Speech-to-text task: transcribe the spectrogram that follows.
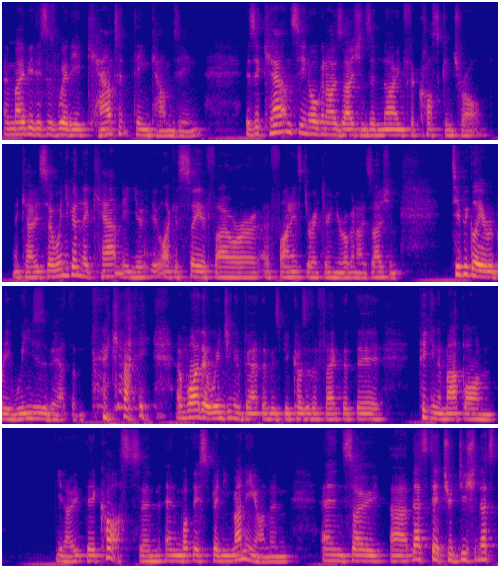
and maybe this is where the accountant thing comes in, is accountants in organizations are known for cost control. Okay, so when you've got an accountant in your, like a CFO or a finance director in your organization, typically everybody whinges about them. Okay, and why they're whinging about them is because of the fact that they're picking them up on, you know, their costs and and what they're spending money on, and and so uh, that's their tradition. That's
